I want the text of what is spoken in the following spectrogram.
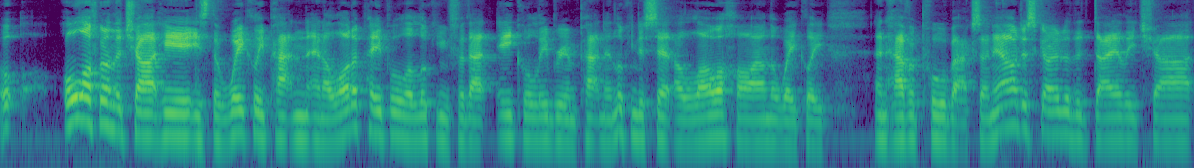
all I've got on the chart here is the weekly pattern, and a lot of people are looking for that equilibrium pattern and looking to set a lower high on the weekly and have a pullback. So now I'll just go to the daily chart.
